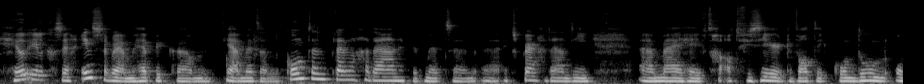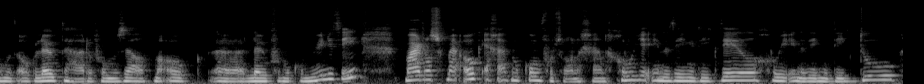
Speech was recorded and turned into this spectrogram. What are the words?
heel eerlijk gezegd, Instagram heb ik um, ja, met een content planner gedaan. Heb ik met een uh, expert gedaan die uh, mij heeft geadviseerd wat ik kon doen om het ook leuk te houden voor mezelf, maar ook leuk voor mijn community. Maar het was voor mij ook echt uit mijn comfortzone gaan. Groeien in de dingen die ik deel, groeien in de dingen die ik doe.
